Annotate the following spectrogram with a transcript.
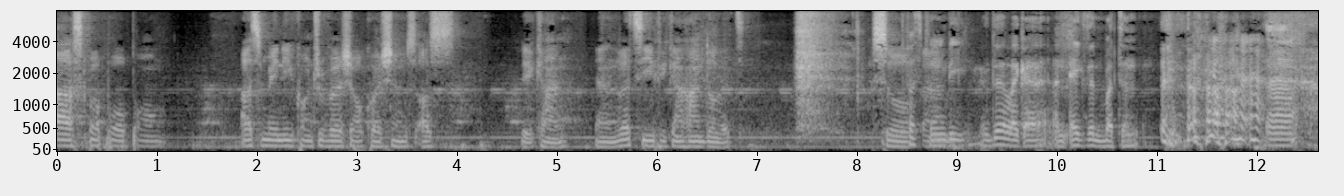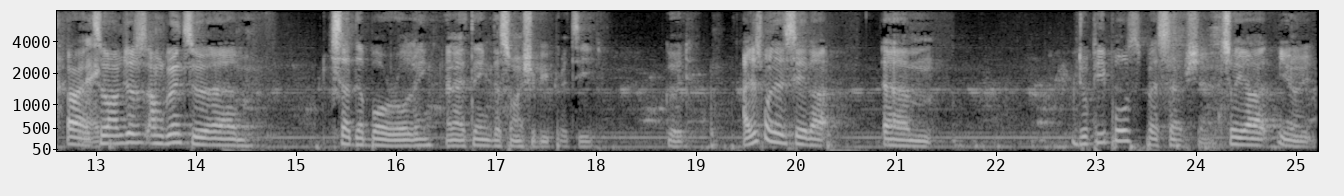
ask Papa Oppong as many controversial questions as they can, and let's see if he can handle it. So, First um, B. Is there like a, an exit button? all right. Next. So I'm just I'm going to um, set the ball rolling, and I think this one should be pretty good. I just wanted to say that um, do people's perception? So you're you know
